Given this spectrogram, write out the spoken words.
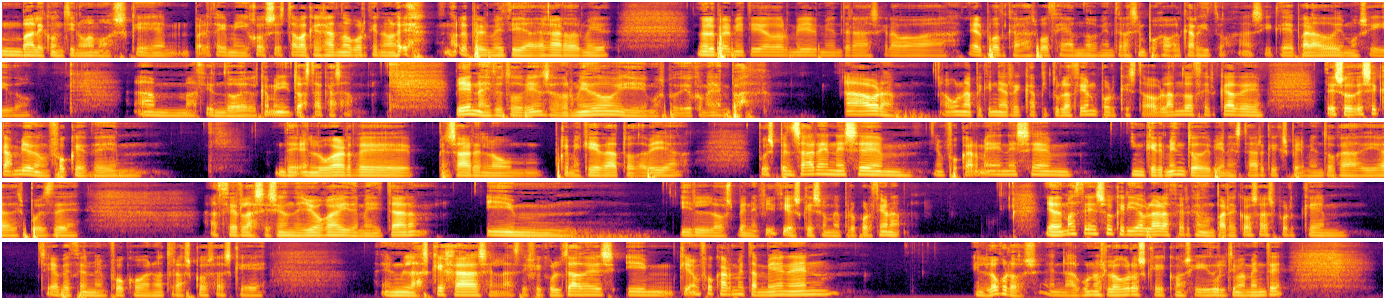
Vale, continuamos. Que parece que mi hijo se estaba quejando porque no le, no le permitía dejar dormir. No le permitía dormir mientras grababa el podcast, voceando, mientras empujaba el carrito. Así que he parado y hemos seguido haciendo el caminito hasta casa. Bien, ha ido todo bien, se ha dormido y hemos podido comer en paz. Ahora hago una pequeña recapitulación porque estaba hablando acerca de, de eso, de ese cambio de enfoque, de, de en lugar de pensar en lo que me queda todavía, pues pensar en ese, enfocarme en ese incremento de bienestar que experimento cada día después de hacer la sesión de yoga y de meditar y, y los beneficios que eso me proporciona. Y además de eso quería hablar acerca de un par de cosas porque sí, a veces me enfoco en otras cosas que en las quejas, en las dificultades y quiero enfocarme también en en logros, en algunos logros que he conseguido últimamente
